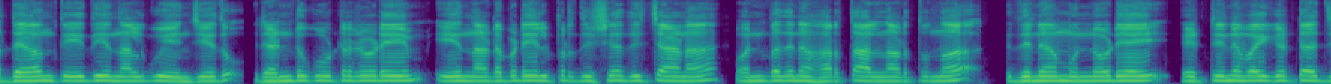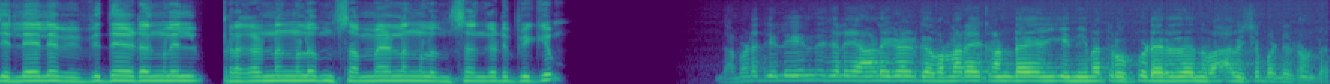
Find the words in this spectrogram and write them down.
അദ്ദേഹം തീയതി നൽകുകയും ചെയ്തു. രണ്ടു കൂട്ടരുടെയും ഈ നടപടിയിൽ പ്രതിഷേധിച്ചാണ് ഒൻപതിന് ഹർത്താൽ നടത്തുന്നത്. ഇതിന് മുന്നോടിയായി എട്ടിന് വൈകിട്ട് ജില്ലയിലെ വിവിധയിടങ്ങളിൽ പ്രകടനങ്ങളും സമ്മേളനങ്ങളും സംഘടിപ്പിക്കും. നമ്മുടെ ജില്ലയിൽ നിന്ന് ചില ആളുകൾ ഗവർണറെ കണ്ട് ഈ നിയമത്തിൽ ഒപ്പിടരുതെന്ന് ആവശ്യപ്പെട്ടിട്ടുണ്ട്.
